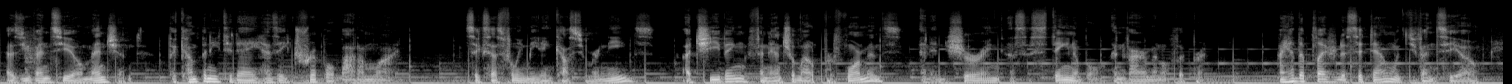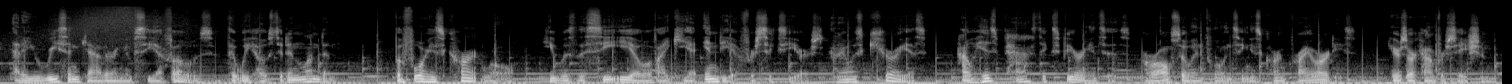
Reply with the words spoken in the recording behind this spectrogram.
As Juvencio mentioned, the company today has a triple bottom line successfully meeting customer needs, achieving financial outperformance, and ensuring a sustainable environmental footprint. I had the pleasure to sit down with Juvencio at a recent gathering of CFOs that we hosted in London. Before his current role, he was the CEO of IKEA India for six years, and I was curious how his past experiences are also influencing his current priorities. Here's our conversation.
